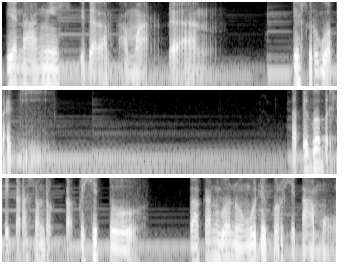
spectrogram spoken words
Dia nangis di dalam kamar dan dia suruh gue pergi tapi gue bersikeras untuk tetap di situ. Bahkan gue nunggu di kursi tamu.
